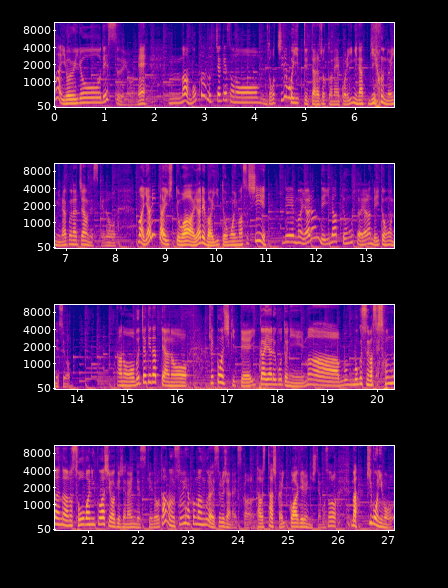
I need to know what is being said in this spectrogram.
まあいろいろですよね。まあ僕はぶっちゃけそのどっちでもいいって言ったらちょっとねこれ意味な議論の意味なくなっちゃうんですけどまあやりたい人はやればいいと思いますしでまあやらんでいいなって思う人はやらんでいいと思うんですよ。あのぶっちゃけだってあの結婚式って1回やるごとにまあ僕すいませんそんなあの相場に詳しいわけじゃないんですけど多分数百万ぐらいするじゃないですか。た確か1個あげるにしてもそのまあ規模にも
